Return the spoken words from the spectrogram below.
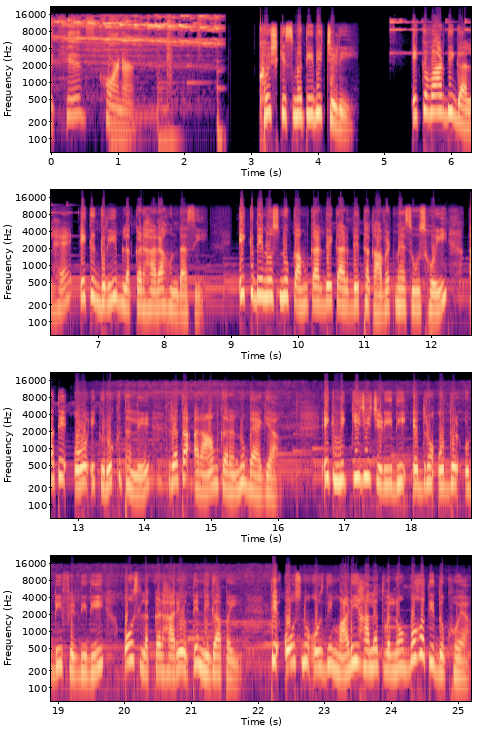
Kids Corner. ਖੁਸ਼ਕਿਸਮਤੀ ਦੀ ਚਿੜੀ। ਇੱਕ ਵਾਰ ਦੀ ਗੱਲ ਹੈ, ਇੱਕ ਗਰੀਬ ਲੱਕੜਹਾਰਾ ਹੁੰਦਾ ਸੀ। ਇੱਕ ਦਿਨ ਉਸ ਨੂੰ ਕੰਮ ਕਰਦੇ ਕਰਦੇ ਥਕਾਵਟ ਮਹਿਸੂਸ ਹੋਈ ਅਤੇ ਉਹ ਇੱਕ ਰੁੱਖ ਥੱਲੇ ਰਤਾ ਆਰਾਮ ਕਰਨ ਨੂੰ ਬਹਿ ਗਿਆ। ਇੱਕ ਨਿੱਕੀ ਜੀ ਚਿੜੀ ਦੀ ਇਧਰੋਂ ਉਧਰ ਉੱਡੀ ਫਿਰਦੀ ਦੀ ਉਸ ਲੱਕੜਹਾਰੇ ਉੱਤੇ ਨਿਗਾਹ ਪਈ ਤੇ ਉਸ ਨੂੰ ਉਸ ਦੀ ਮਾੜੀ ਹਾਲਤ ਵੱਲੋਂ ਬਹੁਤ ਹੀ ਦੁੱਖ ਹੋਇਆ।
